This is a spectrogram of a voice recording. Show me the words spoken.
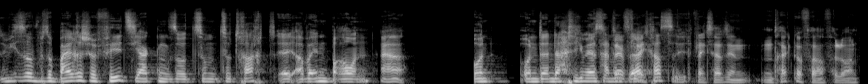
wie so, so bayerische Filzjacken, so zum, zur Tracht, äh, aber in braun. Ah. Und, und dann dachte ich mir erst, hat er vielleicht, krass. Vielleicht hat er einen Traktorfahrer verloren.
